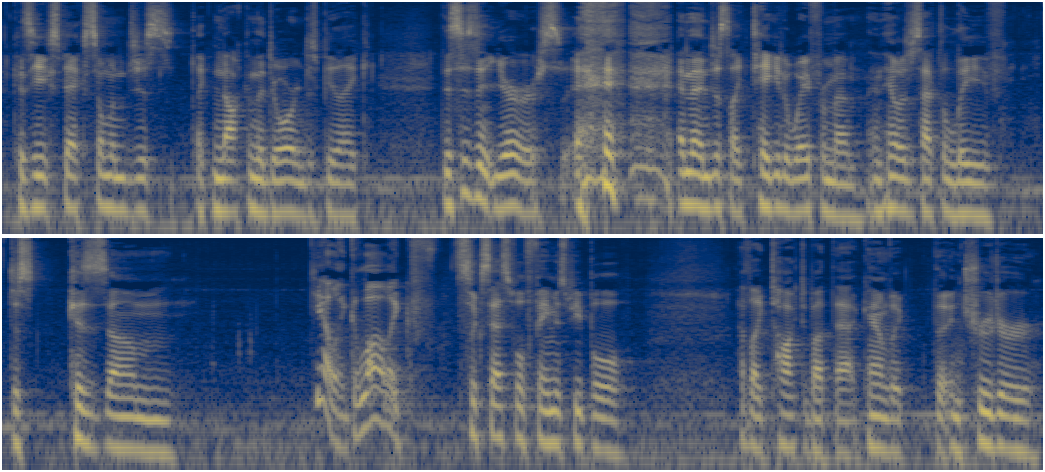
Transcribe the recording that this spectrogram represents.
because he expects someone to just like knock on the door and just be like, "This isn't yours," and then just like take it away from him, and he'll just have to leave. Just because, um, yeah, like a lot of, like successful, famous people have like talked about that kind of like the intruder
